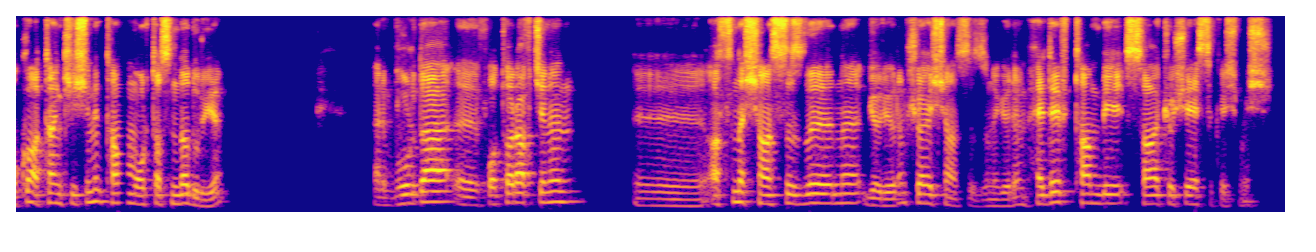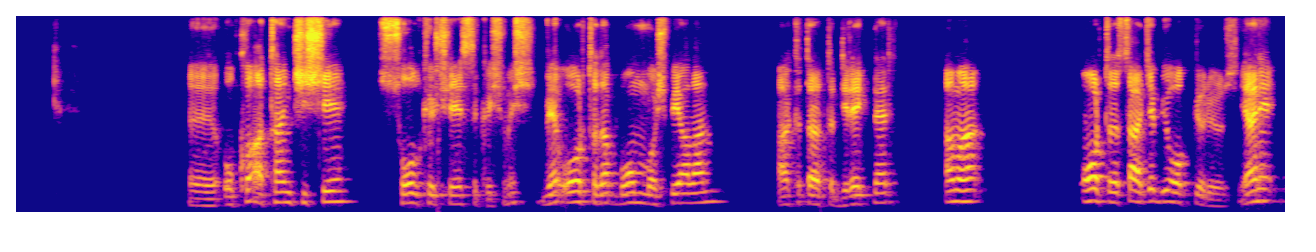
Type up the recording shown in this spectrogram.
oku atan kişinin tam ortasında duruyor. Yani burada e, fotoğrafçının e, aslında şanssızlığını görüyorum. Şöyle şanssızlığını görüyorum. Hedef tam bir sağ köşeye sıkışmış. E, oku atan kişi sol köşeye sıkışmış ve ortada bomboş bir alan. Arka tarafta direkler ama ortada sadece bir ok görüyoruz. Yani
